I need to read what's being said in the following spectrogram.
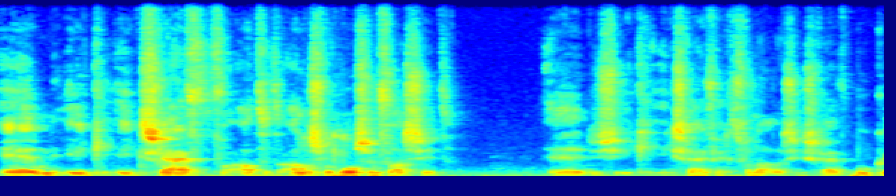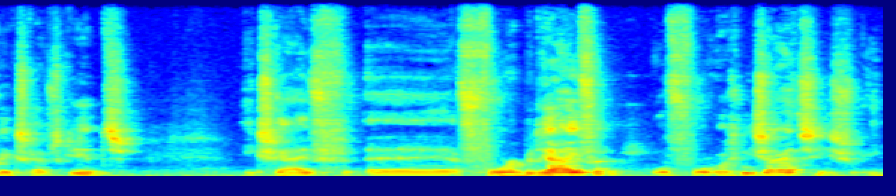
En ik, ik schrijf altijd alles wat los en vast zit. dus ik, ik schrijf echt van alles. Ik schrijf boeken, ik schrijf scripts. Ik schrijf voor bedrijven of voor organisaties. Ik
